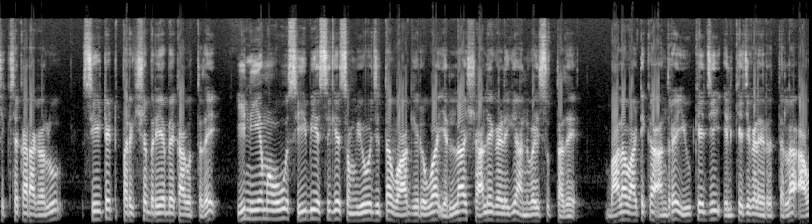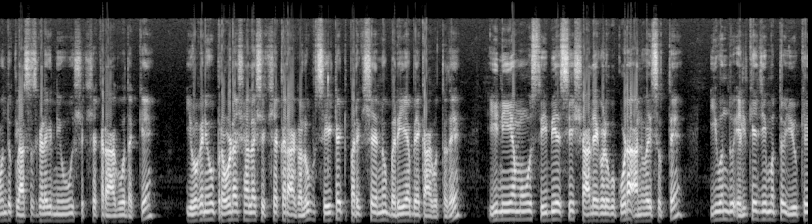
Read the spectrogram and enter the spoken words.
ಶಿಕ್ಷಕರಾಗಲು ಸಿಟೆಟ್ ಪರೀಕ್ಷೆ ಬರೆಯಬೇಕಾಗುತ್ತದೆ. ಈ ನಿಯಮವು ಸಿ ಬಿ ಎಸ್ಸಿಗೆ ಸಂಯೋಜಿತವಾಗಿರುವ ಎಲ್ಲ ಶಾಲೆಗಳಿಗೆ ಅನ್ವಯಿಸುತ್ತದೆ. ಬಾಲವಾಟಿಕ ಅಂದರೆ U K G L K ಜಿಗಳಿರುತ್ತಲ್ಲ ಆ ಒಂದು ಕ್ಲಾಸಸ್ಗಳಿಗೆ ನೀವು ಶಿಕ್ಷಕರಾಗುವುದಕ್ಕೆ, ಇವಾಗ ನೀವು ಪ್ರೌಢಶಾಲಾ ಶಿಕ್ಷಕರಾಗಲು ಸಿಟೆಟ್ ಪರೀಕ್ಷೆಯನ್ನು ಬರೆಯಬೇಕಾಗುತ್ತದೆ. ಈ ನಿಯಮವು ಸಿ ಬಿ ಎಸ್ ಸಿ ಶಾಲೆಗಳಿಗೂ ಕೂಡ ಅನ್ವಯಿಸುತ್ತೆ. ಈ ಒಂದು ಎಲ್ ಕೆ ಜಿ ಮತ್ತು ಯು ಕೆ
